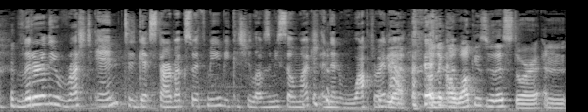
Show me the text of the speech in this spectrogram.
literally rushed in to get Starbucks with me because she loves me so much, and then walked right Yeah, out. I was like, I'll walk you to this store, and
